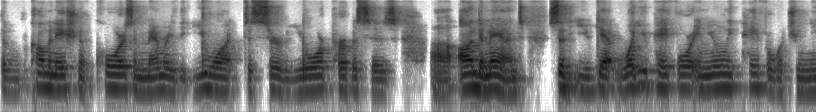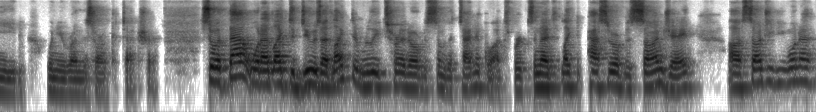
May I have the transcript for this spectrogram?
the combination of cores and memory that you want to serve your purposes uh, on demand so that you get what you pay for and you only pay for what you need when you run this architecture. So with that, what I'd like to do is I'd like to really turn it over to some of the technical experts and I'd like to pass it over to Sanjay. Uh, Sanjay, do you want to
